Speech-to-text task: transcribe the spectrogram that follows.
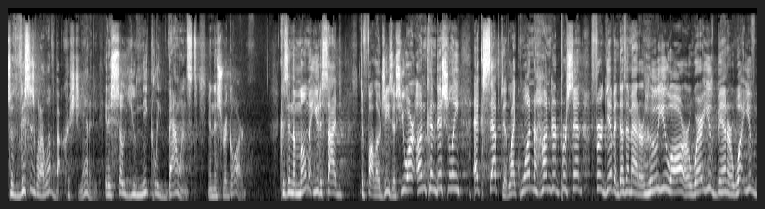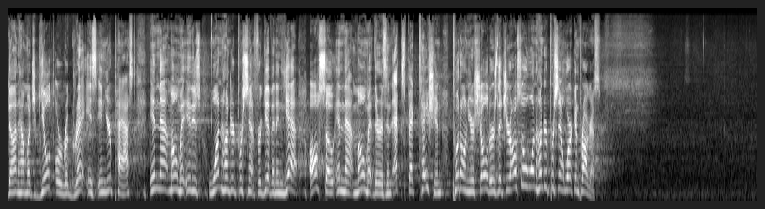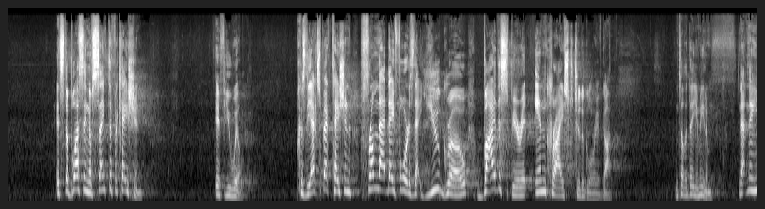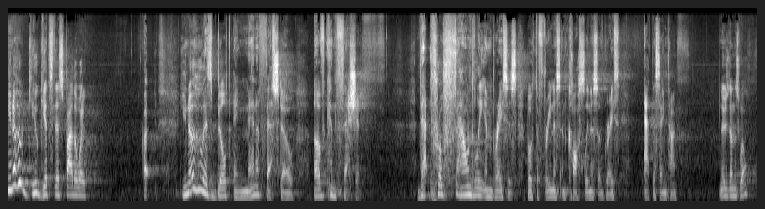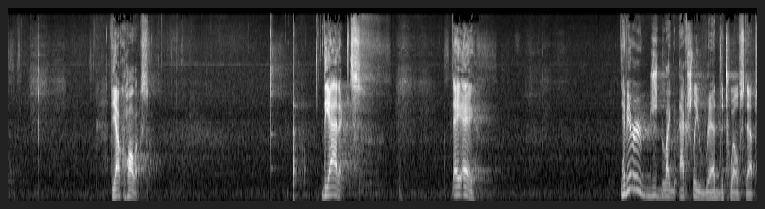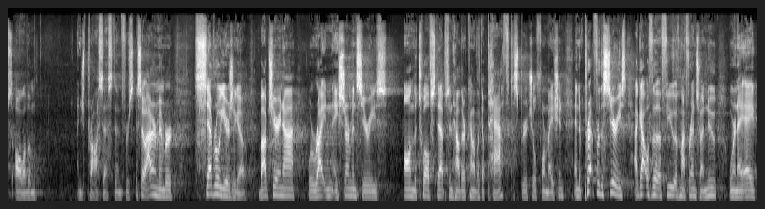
So, this is what I love about Christianity. It is so uniquely balanced in this regard. Because in the moment you decide to follow Jesus. You are unconditionally accepted, like 100% forgiven. Doesn't matter who you are or where you've been or what you've done, how much guilt or regret is in your past. In that moment, it is 100% forgiven. And yet, also in that moment, there is an expectation put on your shoulders that you're also 100% work in progress. It's the blessing of sanctification, if you will. Because the expectation from that day forward is that you grow by the Spirit in Christ to the glory of God until the day you meet Him. Now, now you know who, who gets this, by the way? Uh, you know who has built a manifesto of confession that profoundly embraces both the freeness and costliness of grace at the same time? You know who's done this well? The alcoholics. the addicts, AA. Have you ever just like actually read the 12 steps, all of them, and just processed them? For, so I remember several years ago, Bob Cherry and I were writing a sermon series on the 12 steps and how they're kind of like a path to spiritual formation. And to prep for the series, I got with a few of my friends who I knew were in AA,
